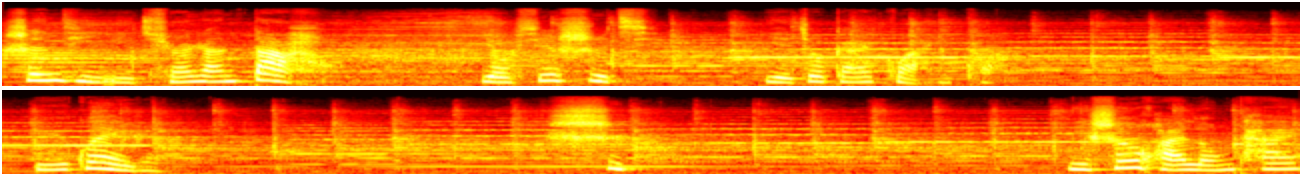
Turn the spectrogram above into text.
身体已全然大好，有些事情也就该管一管。于贵人，是。你身怀龙胎，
